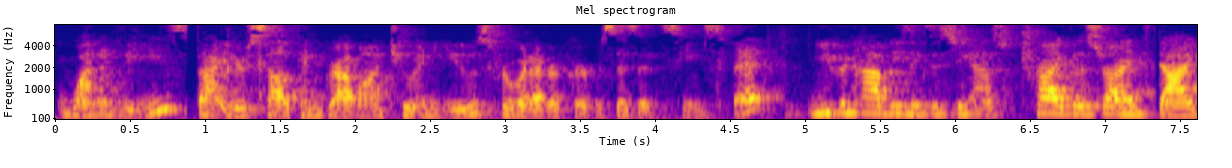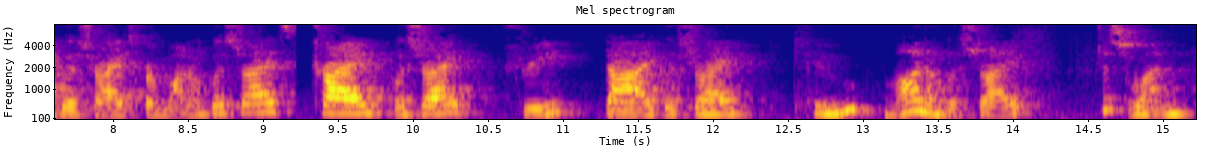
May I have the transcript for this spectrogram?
one of these that your cell can grab onto and use for whatever purposes it seems fit. You can have these existing as triglycerides, diglycerides, or monoglycerides. Triglyceride, three, diglyceride, two, monoglyceride, just one.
